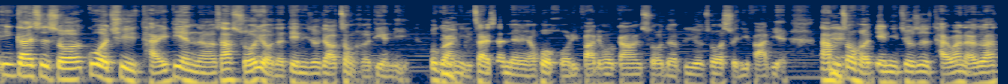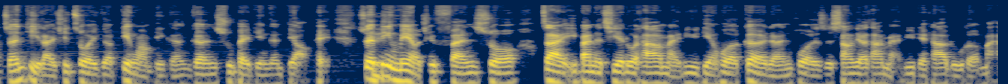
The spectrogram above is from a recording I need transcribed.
应该是说，过去台电呢，它所有的电力都叫综合电力，不管你再生能源或火力发电，或刚刚说的，比如说水力发电，那他们综合电力就是台湾来说，它整体来去做一个电网平衡、跟输配电跟调配，所以并没有去分说，在一般的企业，如果他要买绿电，或者个人或者是商家他买绿电，他要如何买？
